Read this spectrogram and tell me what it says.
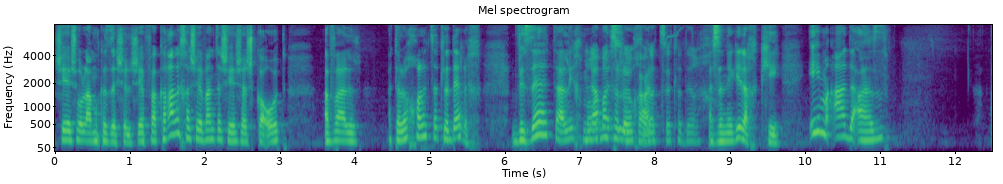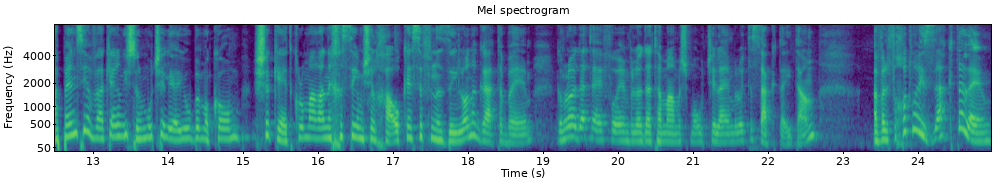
שיש עולם כזה של שפע, קרה לך שהבנת שיש השקעות, אבל אתה לא יכול לצאת לדרך. וזה תהליך מאוד מסוכן. למה אתה לא יכול לצאת לדרך? אז אני אגיד לך, כי אם עד אז... הפנסיה והקרן השתלמות שלי היו במקום שקט, כלומר הנכסים שלך או כסף נזיל, לא נגעת בהם, גם לא ידעת איפה הם ולא ידעת מה המשמעות שלהם ולא התעסקת איתם, אבל לפחות לא הזקת להם.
